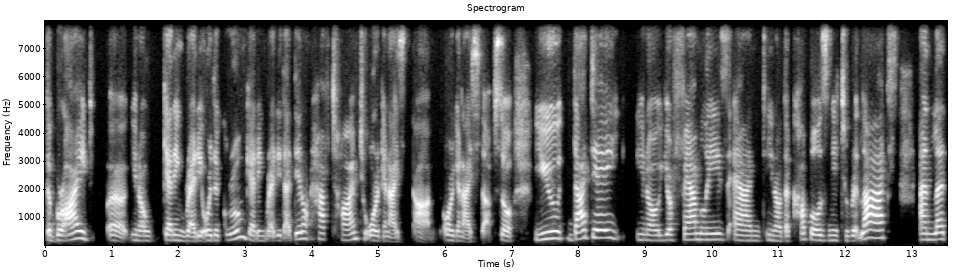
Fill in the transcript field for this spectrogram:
the bride uh, you know getting ready or the groom getting ready that they don't have time to organize um, organize stuff. So you that day you know your families and you know the couples need to relax and let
